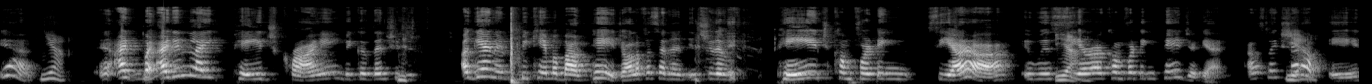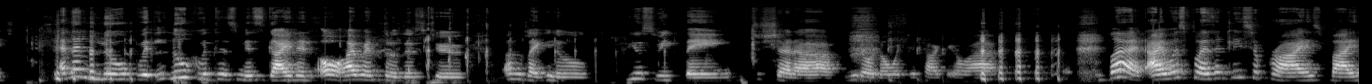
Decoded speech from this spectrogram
Yeah. yeah. I but I didn't like Paige crying because then she just again it became about Paige. All of a sudden instead of Paige comforting Ciara, it was Yeah. Ciara comforting Paige again. I was like, shut Yeah. up, Paige. And then Luke with Luke with his misguided, oh, I went through this too. I was like, Luke, you sweet thing, just shut up. You don't know what you're talking about. But I was pleasantly surprised by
